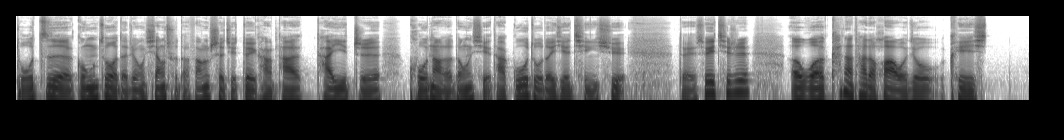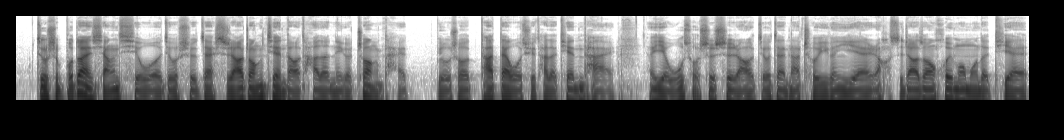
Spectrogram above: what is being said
独自工作的这种相处的方式，去对抗他他一直苦恼的东西，他孤独的一些情绪，对，所以其实，呃，我看到他的话，我就可以，就是不断想起我就是在石家庄见到他的那个状态。比如说，他带我去他的天台，也无所事事，然后就在那抽一根烟，然后石家庄灰蒙蒙的天，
